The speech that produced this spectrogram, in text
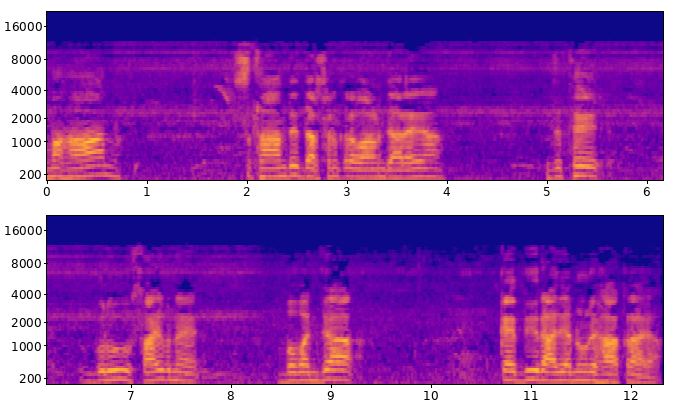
ਮਹਾਨ ਸਥਾਨ ਦੇ ਦਰਸ਼ਨ ਕਰਵਾਉਣ ਜਾ ਰਹੇ ਹਾਂ, ਜਿੱਥੇ ਗੁਰੂ ਸਾਹਿਬ ਨੇ 52 ਕੈਦੀ ਰਾਜਿਆਂ ਨੂੰ ਰਿਹਾ ਕਰਾਇਆ।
